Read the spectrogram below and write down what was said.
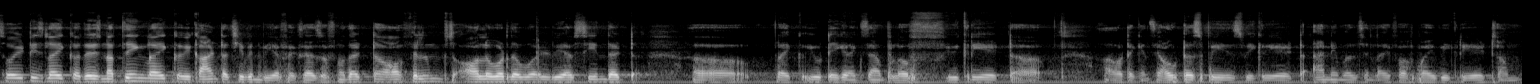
So it is like uh, there is nothing like we can't achieve in VFX as of now. That uh, films all over the world we have seen that. Uh, like you take an example of we create. Uh, uh, what I can say, outer space. We create animals in Life of Pi. We create some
